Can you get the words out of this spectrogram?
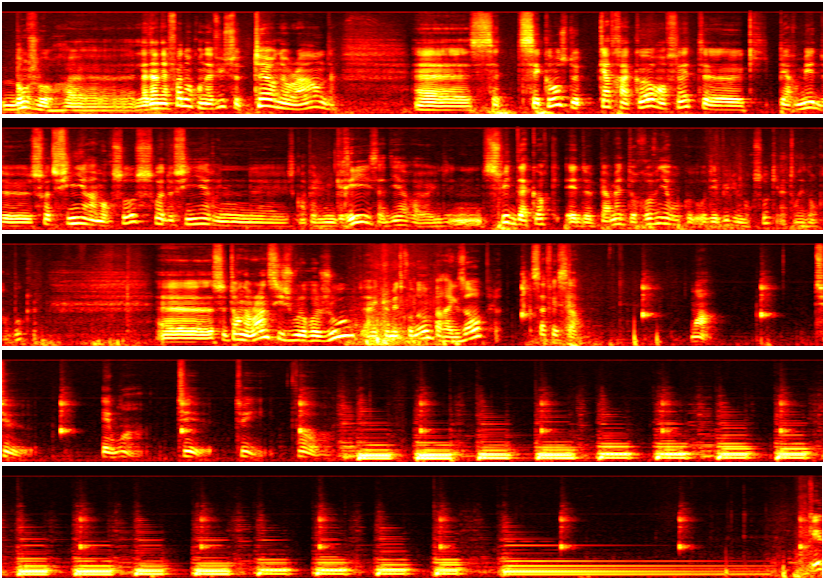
Bonjour. Euh, la dernière fois, donc, on a vu ce turnaround, euh, cette séquence de quatre accords, en fait, euh, qui permet de soit de finir un morceau, soit de finir une, ce qu'on appelle une grille, c'est-à-dire une, suite d'accords et de permettre de revenir au, début du morceau qui va tourner donc en boucle. ce turnaround, si je vous le rejoue avec le métronome par exemple, ça fait ça. 1, 2, et 1, 2, 3, 4.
